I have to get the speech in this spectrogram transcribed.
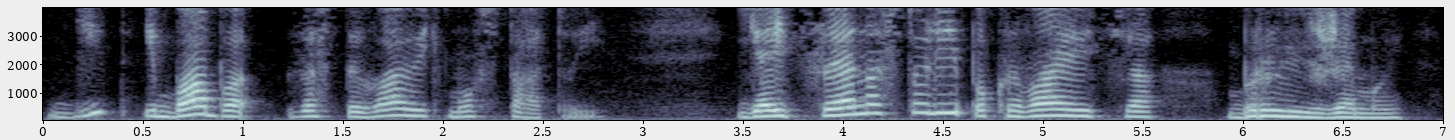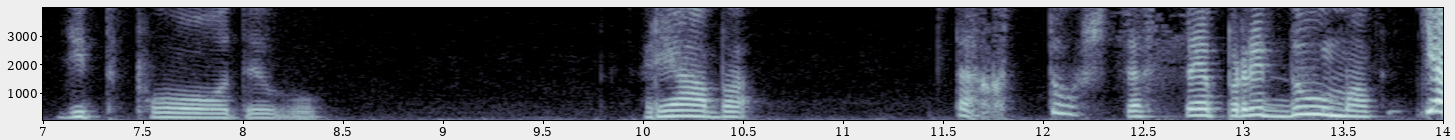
Дід і баба застигають, мов статуї. Яйце на столі покривається брижами від подиву. Ряба, та хто ж це все придумав? Я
